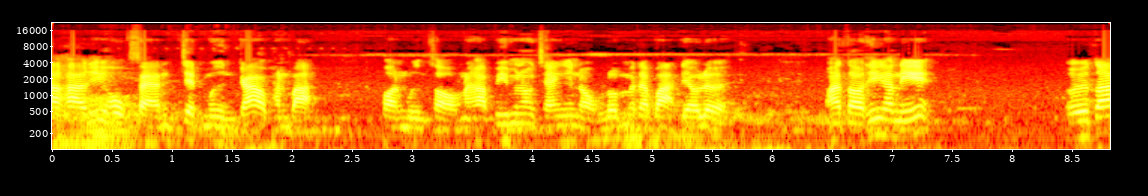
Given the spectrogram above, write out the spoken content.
ราคาที่หกแสนเจ็ดหมื่นเก้าพันบาทผ่อนหมื่นสองนะครับ พี่ไม่ต้องใช้เงินออกรถม้แต่บาทเดียวเลย มาต่อที่คันนี้ Toyota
